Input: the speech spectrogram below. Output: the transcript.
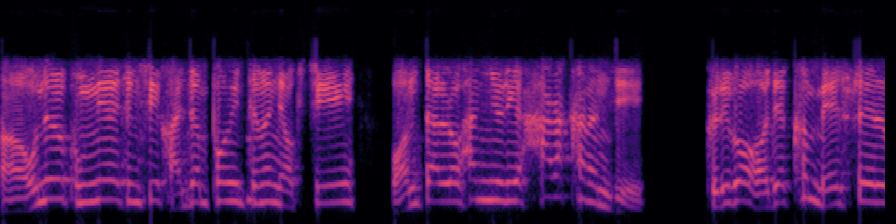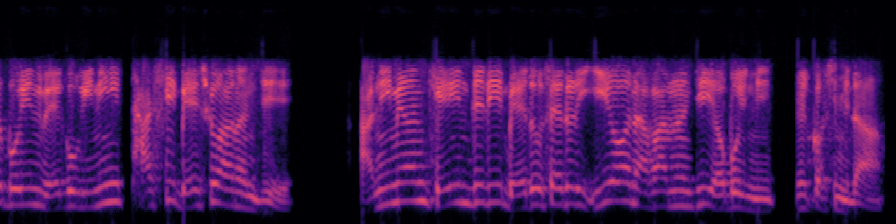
어, 오늘 국내 증시 관전 포인트는 역시 원달러 환율이 하락하는지 그리고 어제 큰 매수세를 보인 외국인이 다시 매수하는지 아니면 개인들이 매도세를 이어나가는지 여부일 것입니다.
